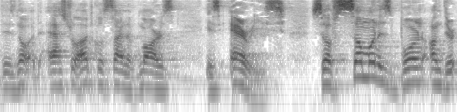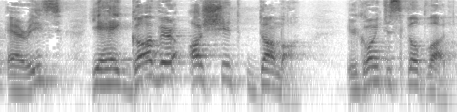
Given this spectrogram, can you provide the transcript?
there's no the astrological sign of Mars is Aries. So if someone is born under Aries, Ashit Dama, you're going to spill blood.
